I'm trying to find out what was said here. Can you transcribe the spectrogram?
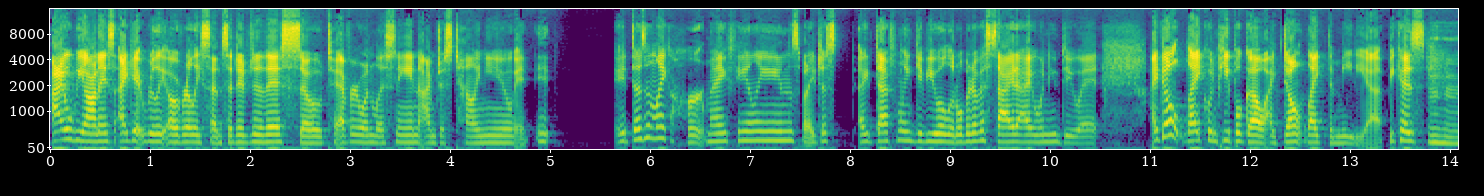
I will be honest, I get really overly sensitive to this. So to everyone listening, I'm just telling you it it it doesn't like hurt my feelings, but I just I definitely give you a little bit of a side eye when you do it. I don't like when people go, I don't like the media because mm-hmm.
